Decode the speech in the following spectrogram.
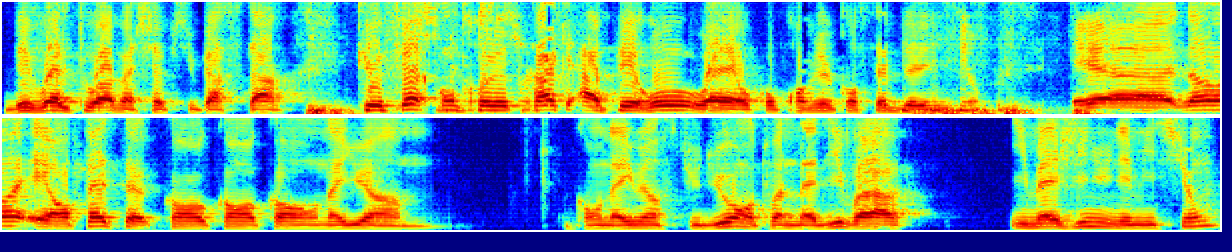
dévoile-toi, ma chef superstar. Que faire contre le track apéro? Ouais, on comprend mieux le concept de l'émission. et euh, non, et en fait, quand, quand, quand on a eu un quand on a eu un studio, Antoine m'a dit voilà, imagine une émission.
